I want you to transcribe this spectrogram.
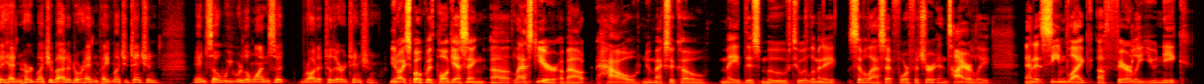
They hadn't heard much about it or hadn't paid much attention. And so we were the ones that brought it to their attention. You know, I spoke with Paul Gessing uh, last year about how New Mexico made this move to eliminate civil asset forfeiture entirely. And it seemed like a fairly unique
